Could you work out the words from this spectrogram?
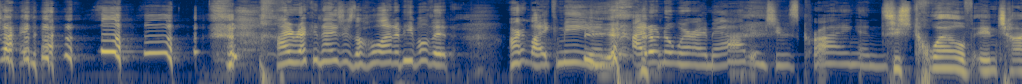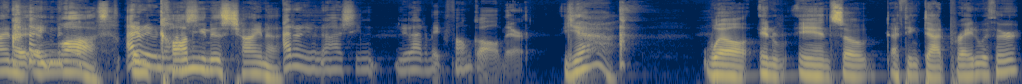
China? I recognize there's a whole lot of people that aren't like me, and I don't know where I'm at. And she was crying, and She's 12 in China and know. lost I don't in even know how she- communist China. I don't even know how she knew how to make a phone call there. Yeah. Well, and and so I think dad prayed with her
